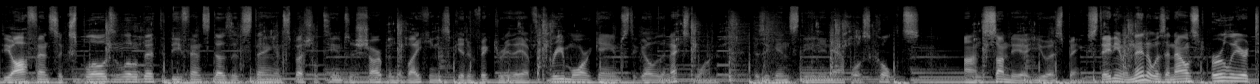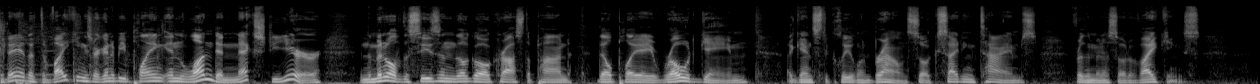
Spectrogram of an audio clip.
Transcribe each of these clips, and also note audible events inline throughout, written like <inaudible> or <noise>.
The offense explodes a little bit, the defense does its thing, and special teams is sharp, and the Vikings get a victory. They have three more games to go. The next one is against the Indianapolis Colts on Sunday at US Bank Stadium. And then it was announced earlier today that the Vikings are going to be playing in London next year. In the middle of the season, they'll go across the pond, they'll play a road game against the Cleveland Browns. So exciting times for the Minnesota Vikings.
